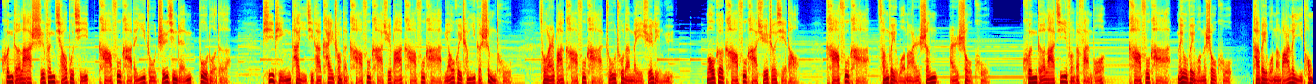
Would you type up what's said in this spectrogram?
昆德拉十分瞧不起卡夫卡的遗嘱执行人布洛德，批评他以及他开创的卡夫卡学，把卡夫卡描绘成一个圣徒，从而把卡夫卡逐出了美学领域。某个卡夫卡学者写道：“卡夫卡曾为我们而生而受苦。”昆德拉讥讽地反驳：“卡夫卡没有为我们受苦，他为我们玩了一通。”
